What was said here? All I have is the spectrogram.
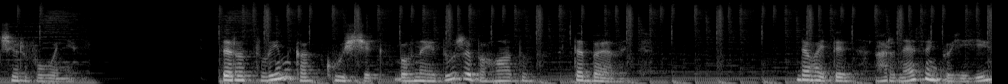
червоні. Це рослинка кущик, бо в неї дуже багато стебелець. Давайте гарнесенько її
